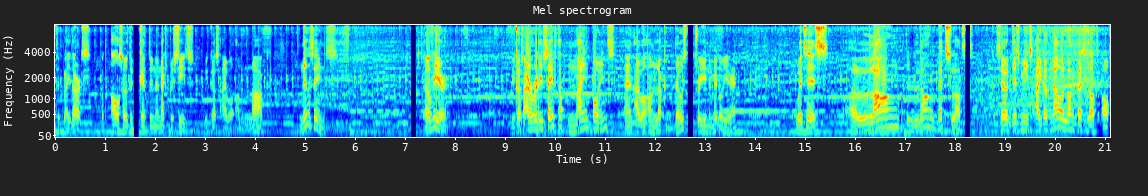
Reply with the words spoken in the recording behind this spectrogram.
to play darts, but also to get to the next prestige, because I will unlock new things. Over here. Because I already saved up 9 points, and I will unlock those 3 in the middle here. Which is a long, long bed slot. So this means I got now a long bed slot of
